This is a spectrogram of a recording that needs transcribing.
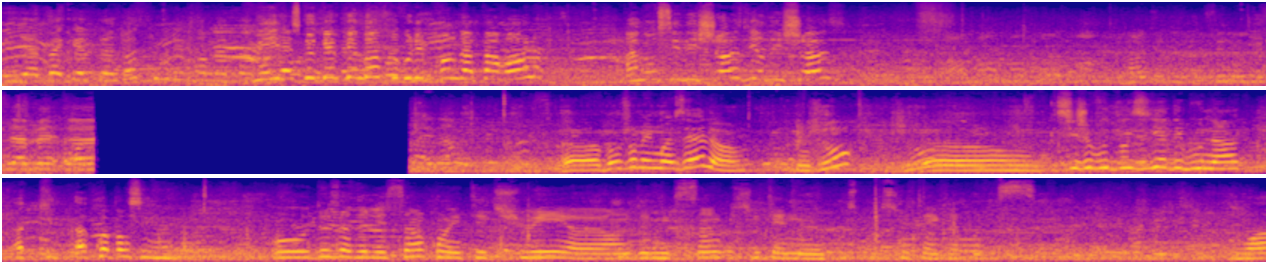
Et il n'y a pas quelqu'un d'autre qui voulait prendre la parole Oui, est-ce que quelqu'un d'autre voulait prendre la parole? Annoncer des choses, dire des choses? Isabelle, euh, Euh, bonjour mesdemoiselles. Bonjour. Euh, si je vous disais des Bouna, à, qui- à quoi pensez-vous? Aux deux adolescents qui ont été tués euh, en 2005 suite à une course-poursuite avec la police. Moi,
